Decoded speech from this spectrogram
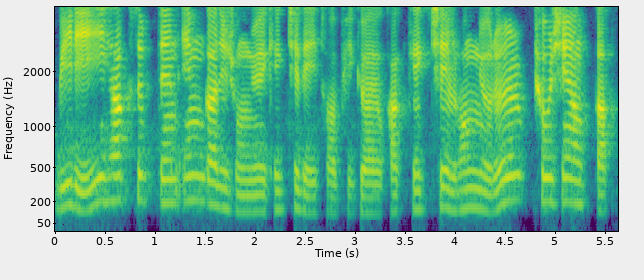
미리 학습된 M가지 종류의 객체 데이터와 비교하여 각 객체의 확률을 표시한 값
